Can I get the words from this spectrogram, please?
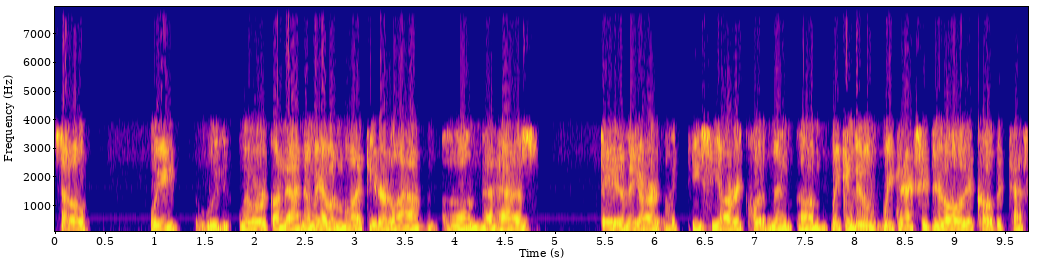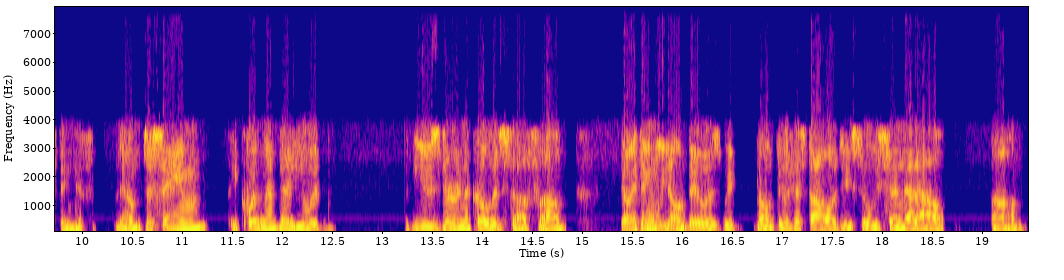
So we, we, we work on that. And then we have a molecular lab um, that has state of the art like PCR equipment. Um, we can do we can actually do all the COVID testing. If, you know the same equipment that you would use during the COVID stuff. Um, the only thing we don't do is we don't do histology, so we send that out, um,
